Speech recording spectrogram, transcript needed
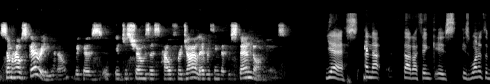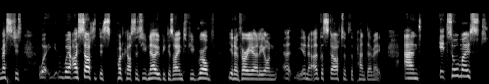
somehow scary you know because it, it just shows us how fragile everything that we stand on is yes and that that I think is is one of the messages where, where I started this podcast, as you know, because I interviewed Rob you know, very early on, at, you know, at the start of the pandemic. And it's almost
